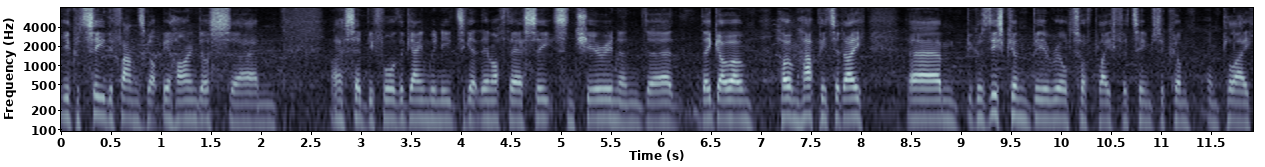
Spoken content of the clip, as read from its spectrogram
you could see the fans got behind us. Um, I said before the game we need to get them off their seats and cheering, and uh, they go home home happy today. um, because this can be a real tough place for teams to come and play,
